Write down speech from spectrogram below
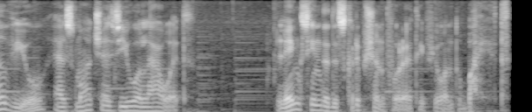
love you as much as you allow it. Links in the description for it if you want to buy it.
